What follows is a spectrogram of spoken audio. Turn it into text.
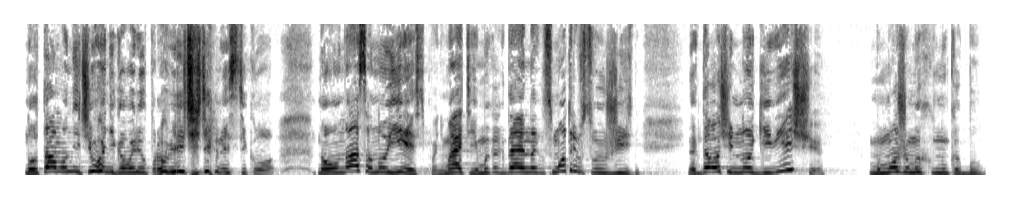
но там он ничего не говорил про увеличительное стекло. Но у нас оно есть, понимаете? И мы, когда смотрим в свою жизнь, иногда очень многие вещи, мы можем их ну, как бы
